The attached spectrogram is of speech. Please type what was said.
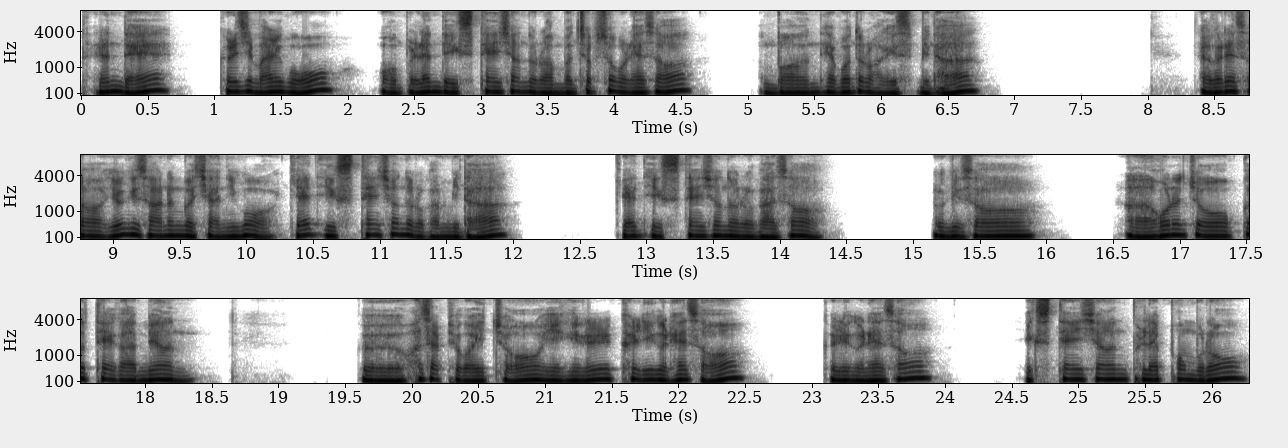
되는데 그러지 말고 어, 블렌드 익스텐션으로 한번 접속을 해서 한번 해보도록 하겠습니다. 자, 그래서 여기서 하는 것이 아니고 get extension으로 갑니다. Get extension으로 가서 여기서 아, 오른쪽 끝에 가면 그 화살표가 있죠. 여기를 클릭을 해서 클릭을 해서 익스텐션 플랫폼으로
